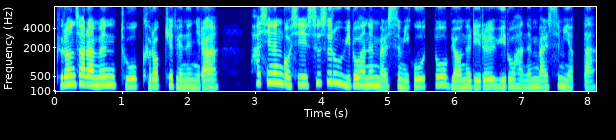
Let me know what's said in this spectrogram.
그런 사람은 도 그렇게 되느니라 하시는 것이 스스로 위로하는 말씀이고 또 며느리를 위로하는 말씀이었다.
